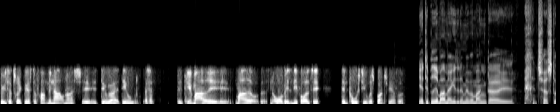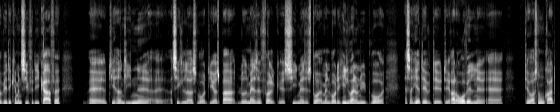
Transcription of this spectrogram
følte sig tryg ved at stå frem med navn også. Øh, det, var, det er jo, altså, det, det er meget, øh, meget øh, sådan overvældende i forhold til den positive respons, vi har fået. Ja, det beder jeg meget mærke i det der med, hvor mange der øh, tør stå ved det, kan man sige, fordi GAFA, øh, de havde en lignende øh, artikel også, hvor de også bare lod en masse folk øh, sige en masse historier, men hvor det hele var anonymt, hvor altså her, det, det, det er ret overvældende af, det var også nogle ret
